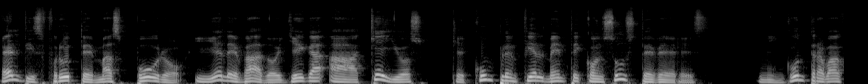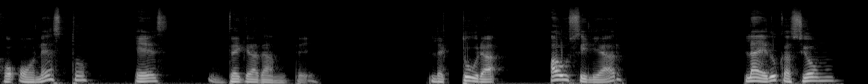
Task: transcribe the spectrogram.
El disfrute más puro y elevado llega a aquellos que cumplen fielmente con sus deberes. Ningún trabajo honesto es degradante. Lectura auxiliar la educación,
